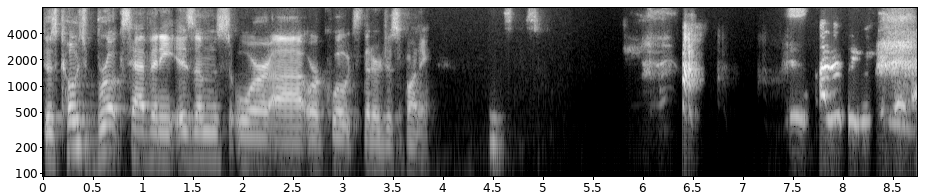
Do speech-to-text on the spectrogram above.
Does Coach Brooks have any isms or uh, or quotes that are just funny? I don't think we can say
